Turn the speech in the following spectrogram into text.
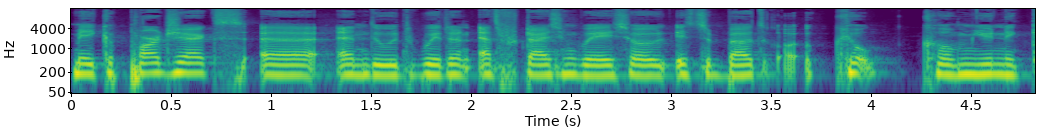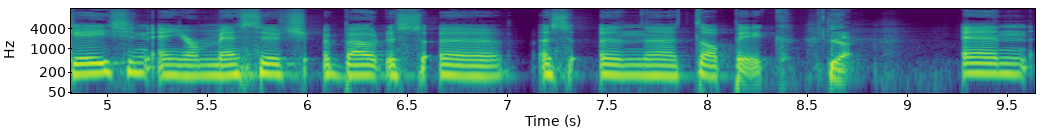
make a project uh, and do it with an advertising way. So it's about uh, co- communication and your message about a, uh, a an, uh, topic. Yeah, And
